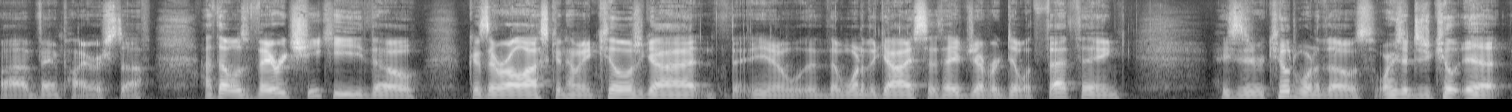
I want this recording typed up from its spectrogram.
uh, vampire stuff. I thought it was very cheeky though, because they were all asking how many kills you got. You know, the one of the guys says, "Hey, did you ever deal with that thing?" He says, "You ever killed one of those?" Or he said, "Did you kill it?"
